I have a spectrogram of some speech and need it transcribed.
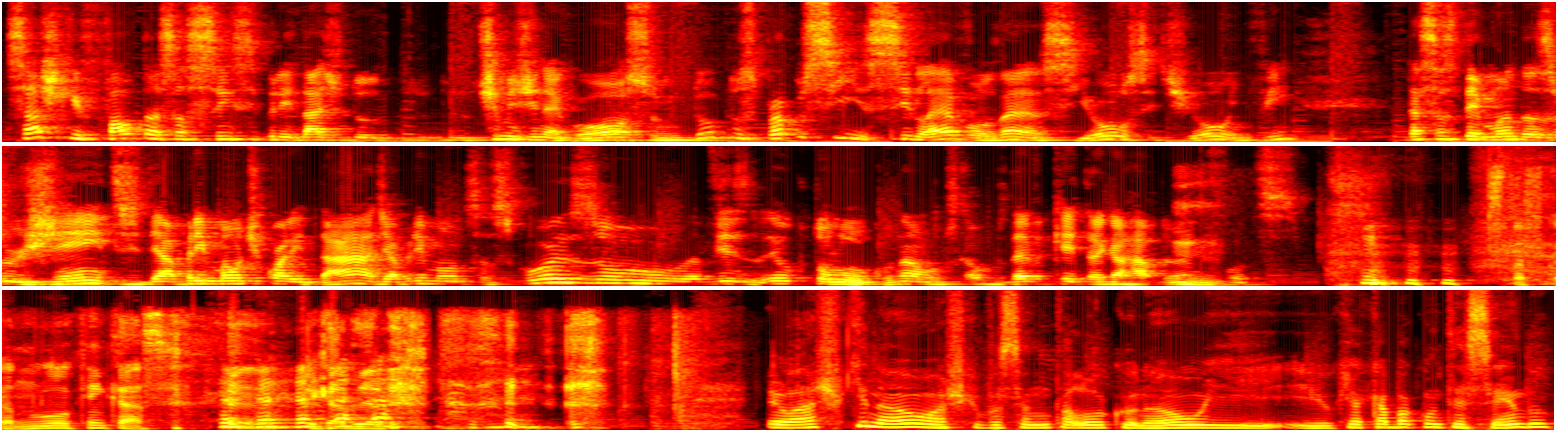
você acha que falta essa sensibilidade do, do time de negócio, do, dos próprios C-levels, né? CEO, CTO, enfim, dessas demandas urgentes, de abrir mão de qualidade, abrir mão dessas coisas, ou eu que tô louco? Não, os caras devem querer entregar rápido mesmo, hum. foda-se. Você tá ficando louco, hein, Cássio? Brincadeira. Eu acho que não, acho que você não tá louco, não. E, e o que acaba acontecendo.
